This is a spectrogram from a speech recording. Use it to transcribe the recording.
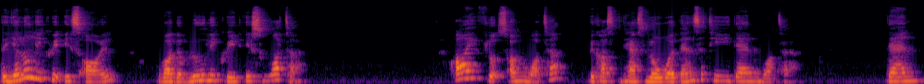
The yellow liquid is oil, while the blue liquid is water. Oil floats on water because it has lower density than water. Then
